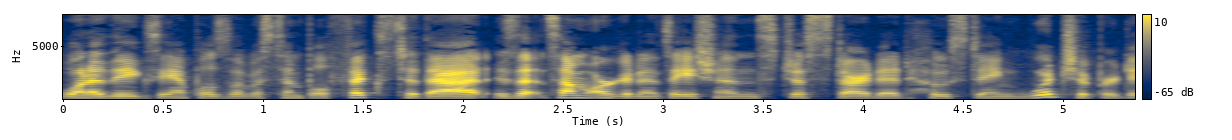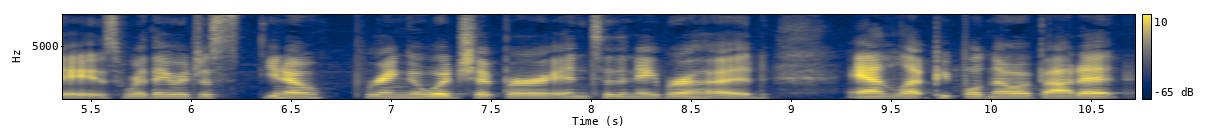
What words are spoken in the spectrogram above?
one of the examples of a simple fix to that is that some organizations just started hosting wood chipper days where they would just, you know, bring a wood chipper into the neighborhood and let people know about it.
